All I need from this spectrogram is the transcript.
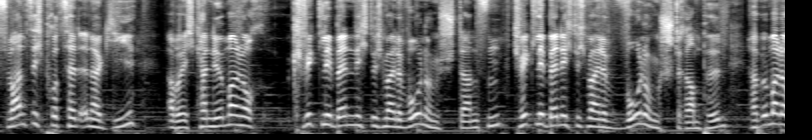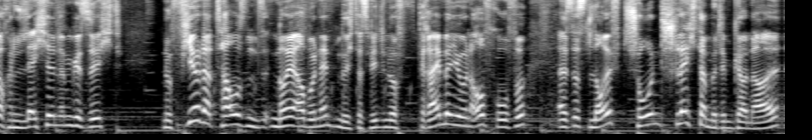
20% Energie. Aber ich kann hier immer noch quicklebendig durch meine Wohnung stanzen. Quicklebendig durch meine Wohnung strampeln. Habe immer noch ein Lächeln im Gesicht. Nur 400.000 neue Abonnenten durch das Video, nur 3 Millionen Aufrufe. Also es läuft schon schlechter mit dem Kanal.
